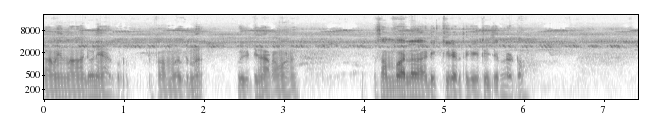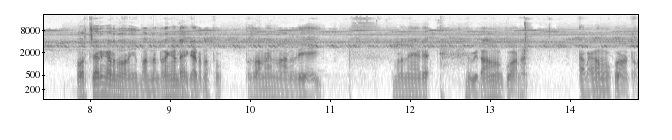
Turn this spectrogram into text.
സമയം നാല് മണി ആയതുള്ളൂ. അപ്പോൾ നമ്മൾ ഇവിടുന്ന് വീട്ടിൽ നിന്ന് ഇറങ്ങുവാണ്. സംഭവം അല്ലാതെ അടുക്കിയിലെടുത്ത് കയറ്റി വെച്ചിട്ടുണ്ട് കേട്ടോ. കുറച്ച് നേരം കിടന്നു തുടങ്ങി പന്ത്രണ്ടര കണ്ടായി കിടന്നപ്പോൾ ഇപ്പോൾ സമയം നാലരയായി. നമ്മൾ നേരെ വിടാൻ നോക്കുവാണ്. ഇറങ്ങാൻ നോക്കുവാണ് കേട്ടോ.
